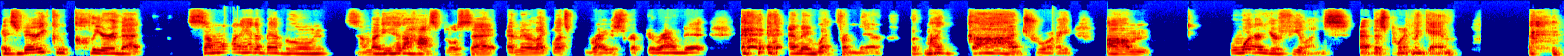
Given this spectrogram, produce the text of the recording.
It's very clear that someone had a baboon somebody had a hospital set and they're like let's write a script around it and they went from there. But my god troy um what are your feelings at this point in the game?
